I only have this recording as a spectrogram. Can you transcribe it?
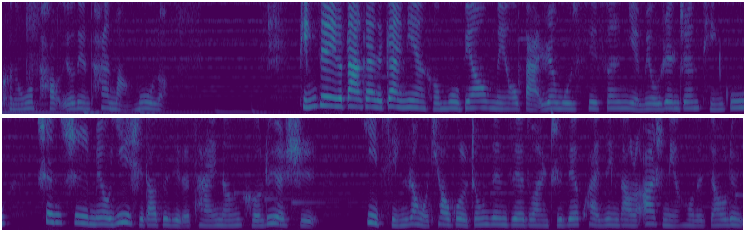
可能我跑的有点太盲目了。凭借一个大概的概念和目标，没有把任务细分，也没有认真评估。甚至没有意识到自己的才能和劣势。疫情让我跳过了中间阶段，直接快进到了二十年后的焦虑，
